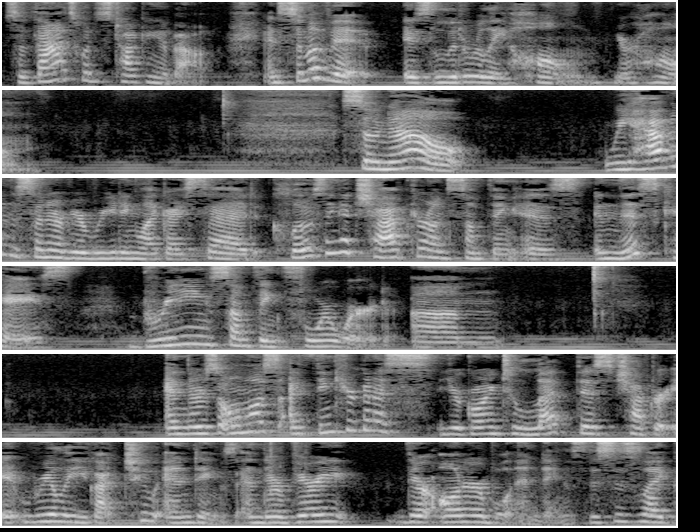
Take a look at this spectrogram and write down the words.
So that's what it's talking about. And some of it is literally home, your home. So now we have in the center of your reading, like I said, closing a chapter on something is, in this case, bringing something forward. Um, and there's almost, I think you're gonna, you're going to let this chapter, it really, you got two endings and they're very, they're honorable endings. This is like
